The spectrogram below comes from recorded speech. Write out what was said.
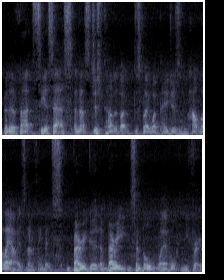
bit of uh, CSS, and that's just how to like display web pages and how the layout is and everything. But it's very good, and very simple way of walking you through.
